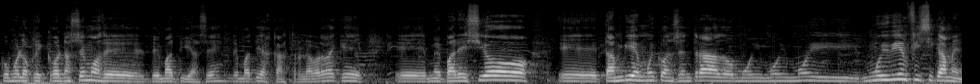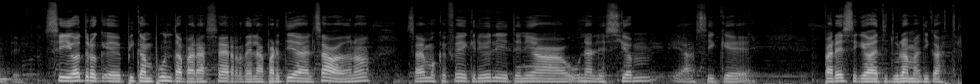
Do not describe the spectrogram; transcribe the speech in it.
como lo que conocemos de, de Matías, ¿eh? de Matías Castro. La verdad que eh, me pareció eh, también muy concentrado, muy, muy, muy, muy bien físicamente. Sí, otro que pica en punta para hacer de la partida del sábado, ¿no? Sabemos que Fede Crivelli tenía una lesión, eh, así que parece que va a titular Mati Castro.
